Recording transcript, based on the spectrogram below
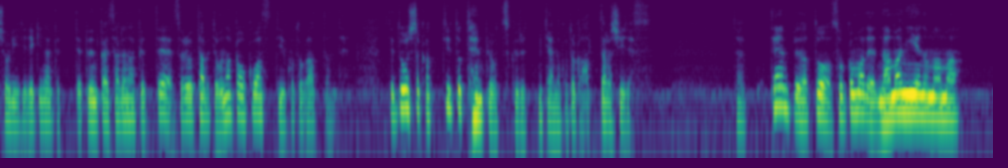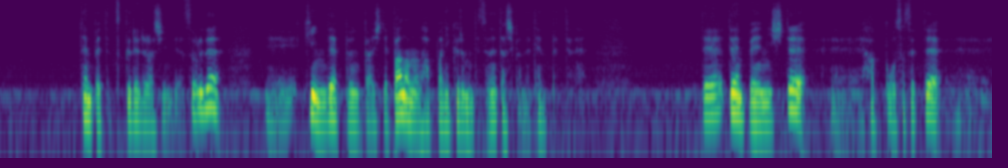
処理でできなくって分解されなくってそれを食べてお腹を壊すっていうことがあったんででどうしたかっていうと天日を作るみたいなことがあったらしいです。テンペだとそこまで生煮えのままテンペって作れるらしいんでそれで、えー、菌で分解してバナナの葉っぱにくるむんですよね。確かねテンペってね。でテンペにして、えー、発酵させて、え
